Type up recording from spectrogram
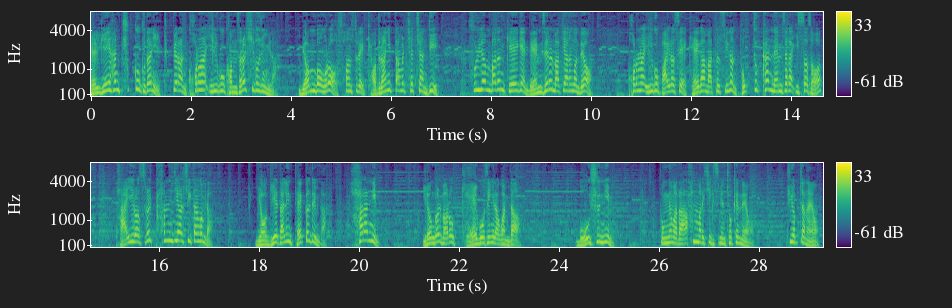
벨기에의 한 축구 구단이 특별한 코로나19 검사를 시도 중입니다. 면봉으로 선수들의 겨드랑이 땀을 채취한 뒤 훈련받은 개에게 냄새를 맡게 하는 건데요. 코로나19 바이러스에 개가 맡을 수 있는 독특한 냄새가 있어서 바이러스를 탐지할 수 있다는 겁니다. 여기에 달린 댓글들입니다. 하라님, 이런 걸 바로 개고생이라고 합니다. 모슈님, 동네마다 한 마리씩 있으면 좋겠네요. 귀엽잖아요.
